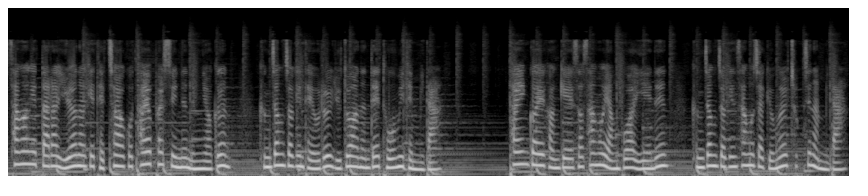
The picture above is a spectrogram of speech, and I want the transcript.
상황에 따라 유연하게 대처하고 타협할 수 있는 능력은 긍정적인 대우를 유도하는 데 도움이 됩니다. 타인과의 관계에서 상호 양보와 이해는 긍정적인 상호작용을 촉진합니다.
